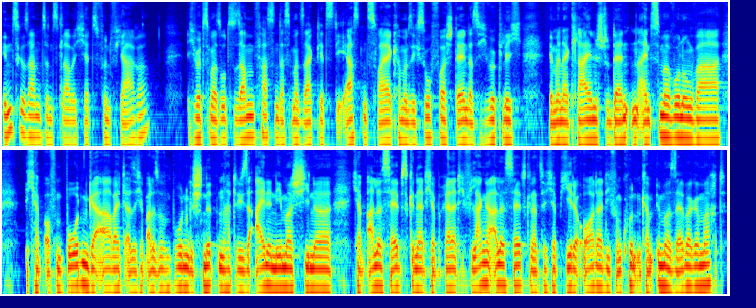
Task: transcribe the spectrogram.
insgesamt sind es, glaube ich, jetzt fünf Jahre ich würde es mal so zusammenfassen, dass man sagt, jetzt die ersten zwei kann man sich so vorstellen, dass ich wirklich in meiner kleinen Studenten-Einzimmerwohnung war. Ich habe auf dem Boden gearbeitet, also ich habe alles auf dem Boden geschnitten, hatte diese eine Nähmaschine. Ich habe alles selbst genäht. Ich habe relativ lange alles selbst genäht. Also ich habe jede Order, die vom Kunden kam, immer selber gemacht.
